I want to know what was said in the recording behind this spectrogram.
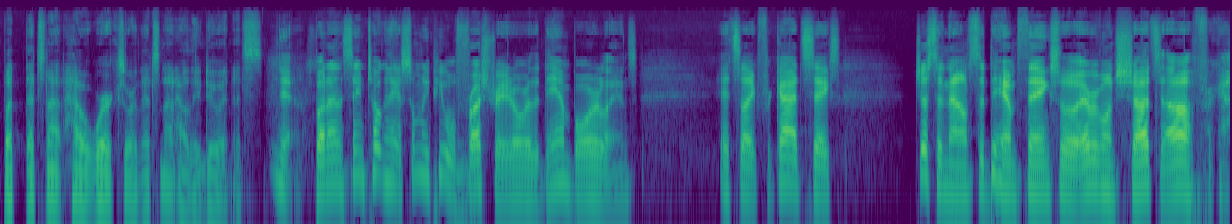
but that's not how it works, or that's not how they do it. It's Yeah, but on the same token, they have so many Hmm. people frustrated over the damn Borderlands. It's like, for God's sakes, just announce the damn thing so everyone shuts up. For God.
